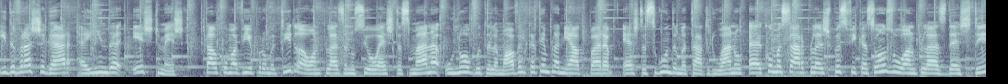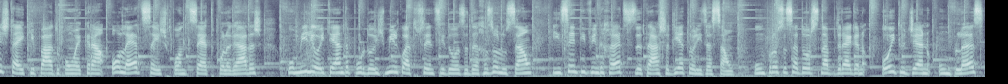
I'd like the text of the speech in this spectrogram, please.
e deverá chegar ainda este mês. Tal como havia prometido, a OnePlus anunciou esta semana o novo telemóvel que tem planeado para esta segunda metade do ano. A começar pelas especificações, o OnePlus 10T está equipado com um ecrã OLED 6.7 polegadas com 1080 por 2412 de resolução e 120 Hz de taxa de atualização. Um processador Snapdragon 8 Gen 1 Plus,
